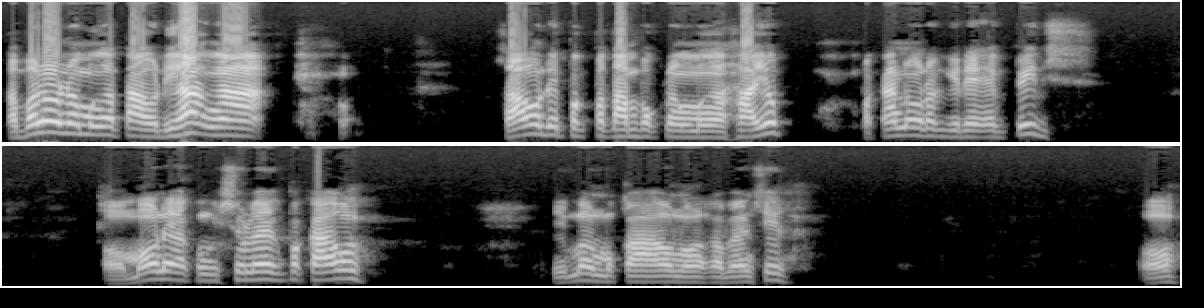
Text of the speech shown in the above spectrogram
kabalo ng mga tao diha nga Saon di pagpatambok ng mga hayop. Pakano ra gid page. O mao na akong isulay pagkaon. Di man mukaon mga kabensil. O.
